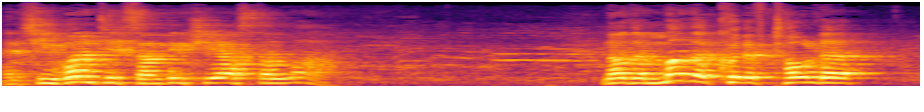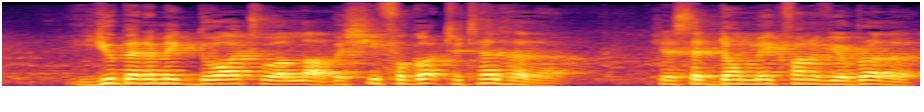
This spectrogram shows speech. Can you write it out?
and she wanted something, she asked Allah. Now the mother could have told her, You better make dua to Allah, but she forgot to tell her that. She said, Don't make fun of your brother.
